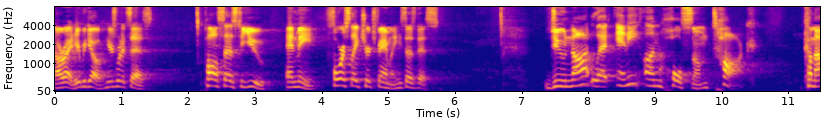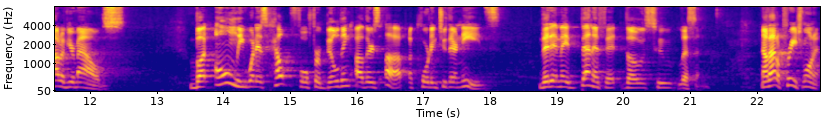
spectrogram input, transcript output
All right, here we go. Here's what it says Paul says to you and me, Forest Lake Church family, he says this Do not let any unwholesome talk come out of your mouths, but only what is helpful for building others up according to their needs, that it may benefit those who listen. Now that'll preach, won't it?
